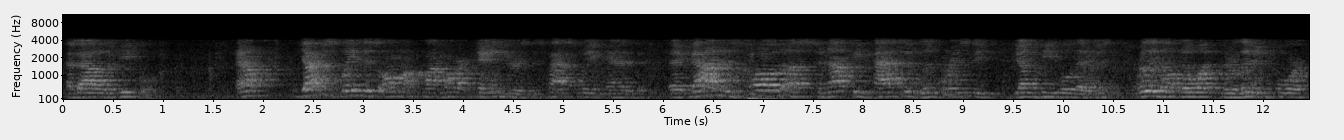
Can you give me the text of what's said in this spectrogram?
about other people. And I, God just laid this on my, my heart dangerous this past week, man. That God has called us to not be passive, liberalistic young people that just really don't know what they're living for,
